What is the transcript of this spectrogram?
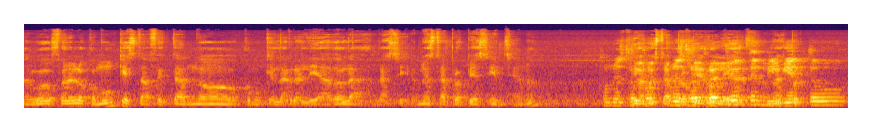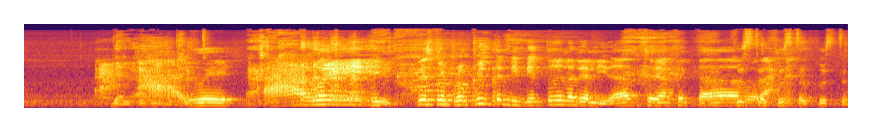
algo fuera de lo común que está afectando como que la realidad o la, la nuestra propia ciencia, ¿no? Con nuestro, Sí, pro- nuestra nuestro propia propio realidad, entendimiento. Del- Ay, exacto. güey. Ah, güey. Nuestro propio entendimiento de la realidad se ve afectado. Justo, justo, justo.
